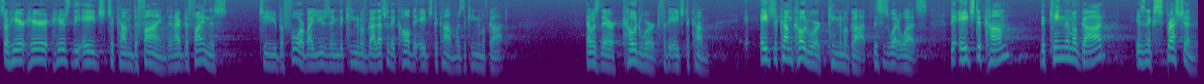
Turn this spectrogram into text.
So here, here, here's the age to come defined. And I've defined this to you before by using the kingdom of God. That's what they called the age to come, was the kingdom of God. That was their code word for the age to come. Age to come, code word, kingdom of God. This is what it was. The age to come, the kingdom of God, is an expression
